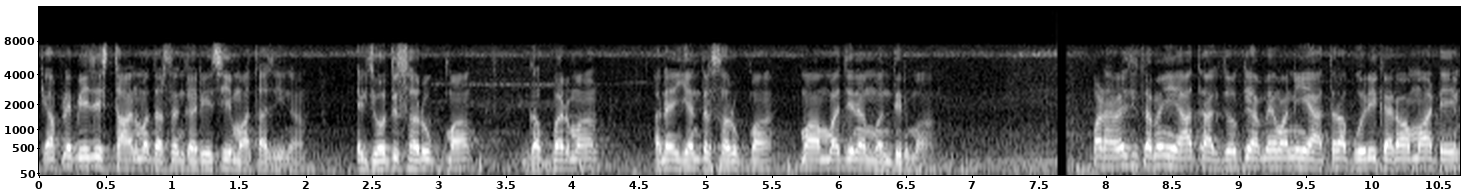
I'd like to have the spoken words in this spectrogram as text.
કે આપણે બે જે સ્થાનમાં દર્શન કરીએ છીએ માતાજીના. એક જ્યોતિ સ્વરૂપમાં, ગબ્બરમાં અને યંત્ર સ્વરૂપમાં, મા અંબાજીના મંદિરમાં. પણ હવેથી તમે યાદ રાખજો કે અમે મારી યાત્રા પૂરી કરવા માટે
